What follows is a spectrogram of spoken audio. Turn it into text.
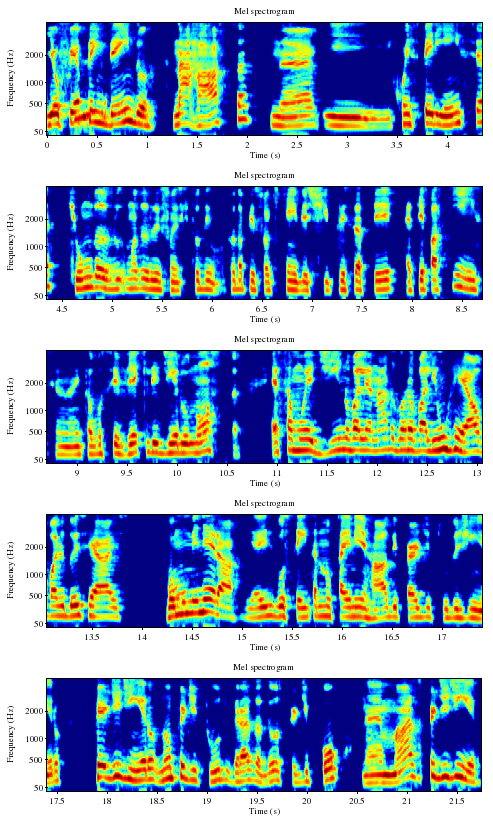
E eu fui uhum. aprendendo na raça, né? E com experiência, que um das, uma das lições que toda, toda pessoa que quer investir precisa ter é ter paciência, né? Então você vê aquele dinheiro, nossa, essa moedinha não valia nada, agora vale um real, vale dois reais. Vamos minerar. E aí você entra no time errado e perde tudo o dinheiro Perdi dinheiro, não perdi tudo, graças a Deus, perdi pouco, né? Mas perdi dinheiro.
